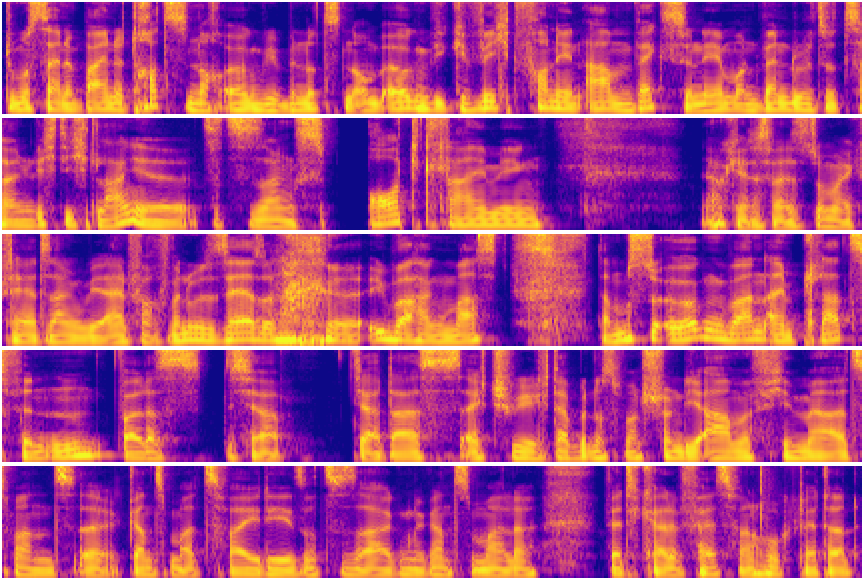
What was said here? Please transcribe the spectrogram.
du musst deine Beine trotzdem noch irgendwie benutzen, um irgendwie Gewicht von den Armen wegzunehmen. Und wenn du sozusagen richtig lange sozusagen Sportclimbing ja, okay, das war jetzt dumm erklärt. Sagen wir einfach, wenn du sehr, sehr lange Überhang machst, dann musst du irgendwann einen Platz finden, weil das ist ja ja, da ist es echt schwierig. Da benutzt man schon die Arme viel mehr, als man äh, ganz normal 2D sozusagen, eine ganz normale vertikale Felswand hochklettert.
